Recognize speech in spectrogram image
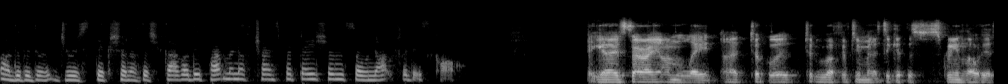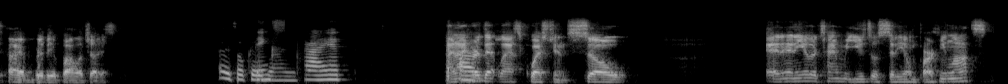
under the- the jurisdiction of the Chicago Department of Transportation, so not for this call. Hey guys, sorry I'm late. I took it took about 15 minutes to get the screen loaded. I really apologize. It's okay, Thanks, Brian. Brian. And I heard that last question. So, uh, and any other time we use those city-owned parking lots,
